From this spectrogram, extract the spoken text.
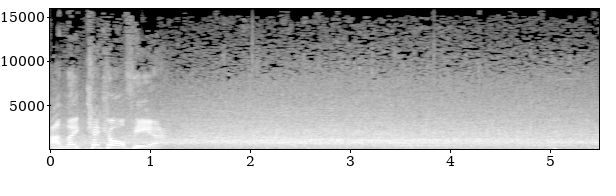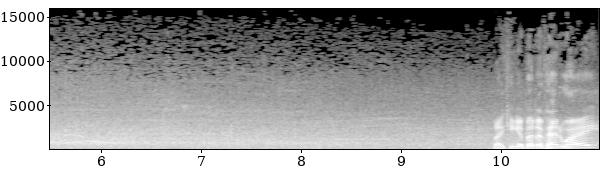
And they kick off here. Making a bit of headway.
